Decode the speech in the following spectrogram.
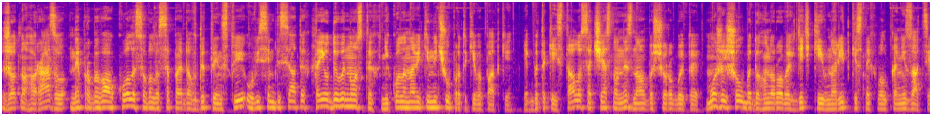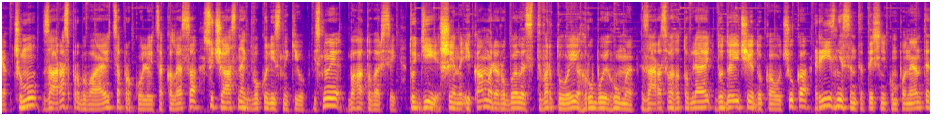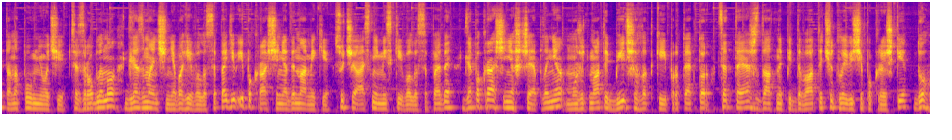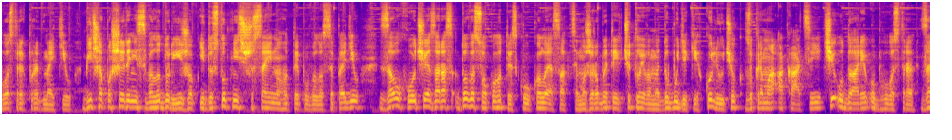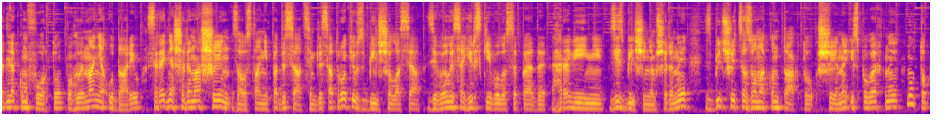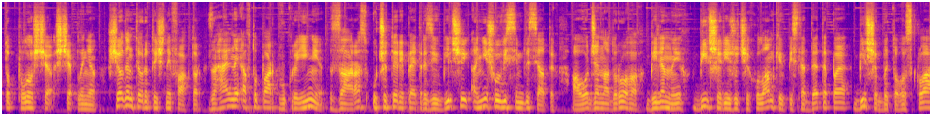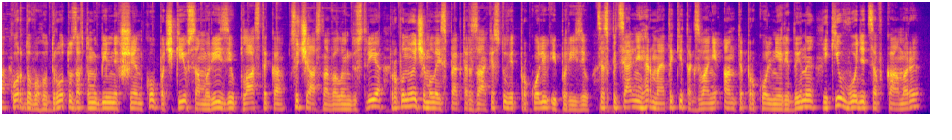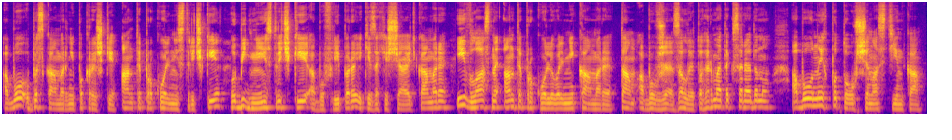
Жодного разу не пробивав колесо велосипеда в дитинстві у 80-х, та й у 90-х ніколи навіть і не чув про такі випадки. Якби таке й сталося, чесно, не знав би, що робити. Може, йшов би до гонорових дядьків на рідкісних вулканізаціях. Чому зараз пробиваються, проколюються колеса сучасних двоколісників? Існує багато версій. Тоді шини і камери робили з твердої, грубої гуми. Зараз виготовляють, додаючи до каучука різні синтетичні компоненти та наповнювачі. Це зроблено для зменшення ваги велосипедів і покращення динаміки. Сучасні міські велосипеди для покращення щеплення можуть мати більш гладкий протектор. Це теж здатне піддавати чутливіші покришки до гострих предметів. Більша поширеність велодоріжок і доступність шосейного типу велосипедів заохочує зараз до високого тиску у колесах. Це може робити їх чутливими до будь-яких колючок, зокрема акації чи ударів об гостре. Задля комфорту, поглинання ударів, середня ширина шин за останні 50-70 років збільшилася. З'явилися гірські велосипеди, гравійні. Зі збільшенням ширини збільшується зона контакту шини із поверхнею, ну тобто площа щеплення. Ще один теоретичний фактор: загальний автопарк в Україні зараз у 4-5 разів більший аніж у 80-х. А отже, на дорогах біля них більше ріжучих уламків після ДТП, більше битого скла, кордового дроту з автомобільних шин, ковпачків, саморізів, пластика. Сучасна велоіндустрія пропонує чималий спектр захисту від проколів і порізів. Це спеціальні герметики, так звані антипрокольні рідини, які вводяться в камери або безкамерні покришки, антипрокольні стрічки, обідні стрічки або фліпери, які захищають камери, і власне антипроколювальні камери. Там або вже залито герметик всередину, або у них потовщена стінка.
